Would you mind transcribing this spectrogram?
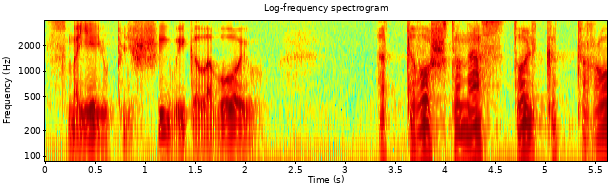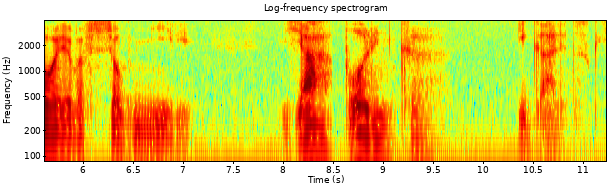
с моею плешивой головою, от того, что нас только трое во всем мире. Я, Поленька и Галицкий.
